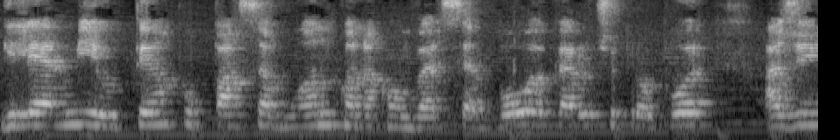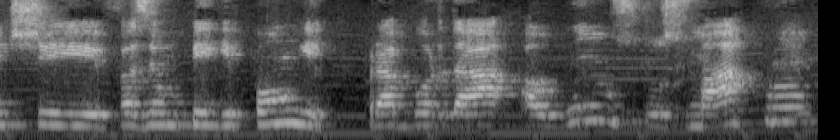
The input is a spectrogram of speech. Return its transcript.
Guilherme, o tempo passa voando quando a conversa é boa. Eu quero te propor a gente fazer um ping-pong para abordar alguns dos macro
